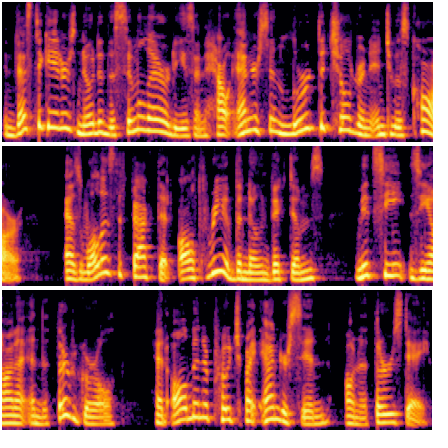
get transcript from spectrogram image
Investigators noted the similarities in how Anderson lured the children into his car, as well as the fact that all three of the known victims, Midsi, Xiana, and the third girl, had all been approached by Anderson on a Thursday.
